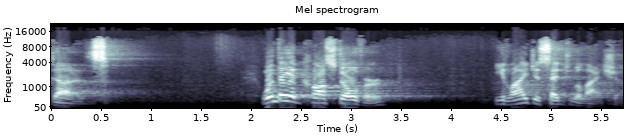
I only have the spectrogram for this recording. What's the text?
does. When they had crossed over, Elijah said to Elisha,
